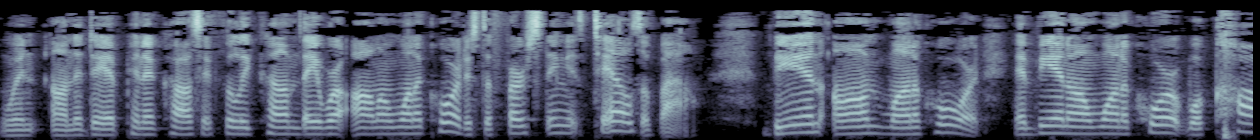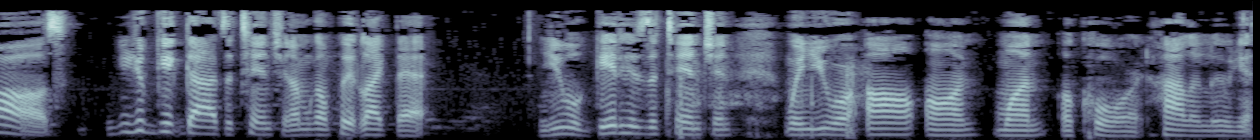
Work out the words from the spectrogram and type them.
When on the day of Pentecost had fully come, they were all on one accord. It's the first thing it tells about. Being on one accord. And being on one accord will cause, you get God's attention. I'm going to put it like that. You will get his attention when you are all on one accord. Hallelujah.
